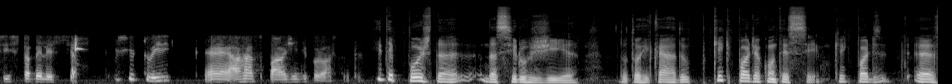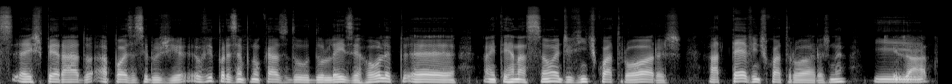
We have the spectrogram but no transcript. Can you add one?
se estabelecer, substituir é, a raspagem de próstata. E depois da, da cirurgia, doutor Ricardo, o que, que, pode acontecer? O que, que pode é, é, esperado após a cirurgia? Eu vi, por exemplo, no caso do, do laser roller, é, a internação é de 24 horas, até 24 horas, né? E Exato.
